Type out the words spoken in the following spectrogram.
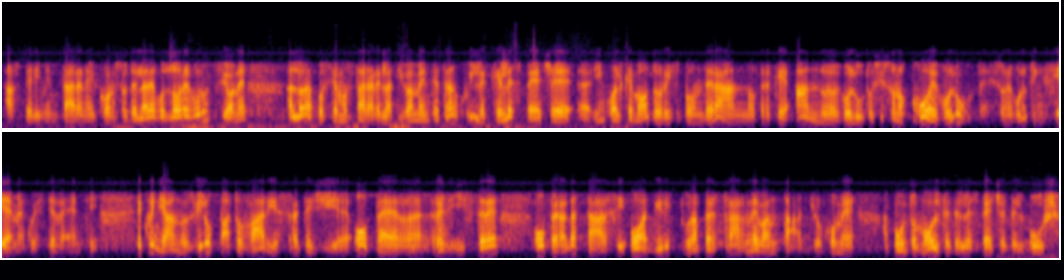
a sperimentare nel corso della loro evoluzione, allora possiamo stare relativamente tranquille che le specie eh, in qualche modo risponderanno perché hanno evoluto, si sono coevolute, si sono evolute insieme a questi eventi e quindi hanno sviluppato varie strategie o per resistere o per adattarsi o addirittura per trarne vantaggio, come appunto molte delle specie del bush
